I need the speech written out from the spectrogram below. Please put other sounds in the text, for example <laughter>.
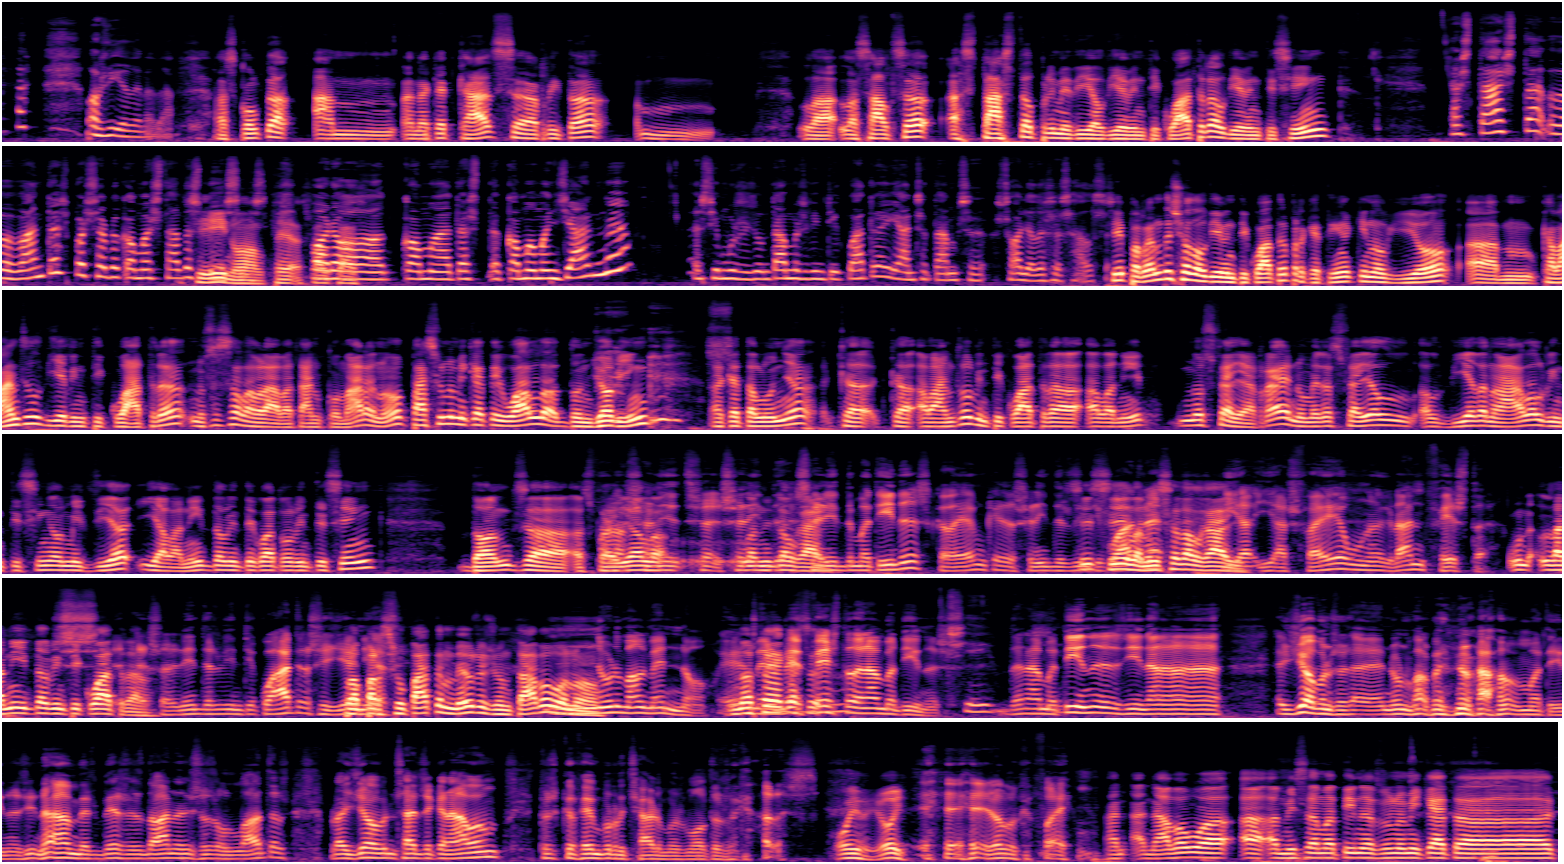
<laughs> o el dia de Nadal. Escolta, en, en aquest cas, eh, Rita, mm, la, la salsa es tasta el primer dia, el dia 24, el dia 25... Està, està, abans per saber com està Sí, d'espècies, no, es però com a, com a menjar-ne, si mos ajuntam els 24 ja encetam la solla de la salsa. Sí, parlem d'això del dia 24 perquè tinc aquí en el guió um, que abans el dia 24 no se celebrava tant com ara, no? Passa una miqueta igual d'on jo vinc, a Catalunya, que, que abans el 24 a la nit no es feia res, només es feia el, el dia de Nadal, el 25 al migdia, i a la nit del 24 al 25 doncs eh, es feia la la, nit, sa la nit, nit de, del gall. nit de matines, que dèiem que era la nit del Sí, 24, sí, la missa del gall. Ja, ja es feia una gran festa. Una, la nit del 24. La nit del 24, la gent... Però per ja sopar també us ajuntàveu o no? Normalment no. Era No més aquesta- festa d'anar a matines. Sí, D'anar a sí. matines i anar... Els joves eh, normalment <laughs> no anàvem a matines, i anàvem més bé les dones i les al·lotes, però els joves saps a què anàvem? Pues que fem borratxar-nos moltes vegades. Ui, ui, ui. <laughs> Era el que fèiem. An anàveu a, a, a missa matines una miqueta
